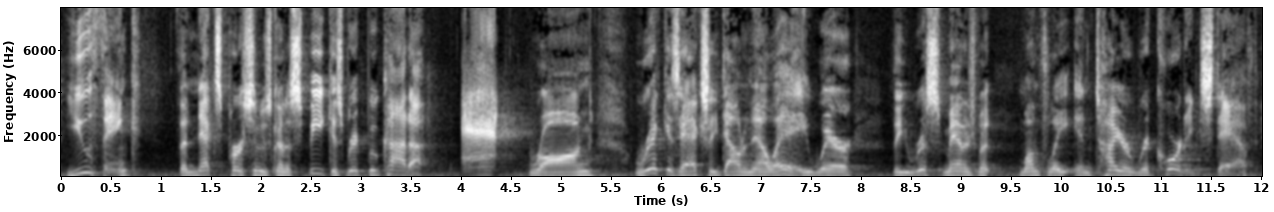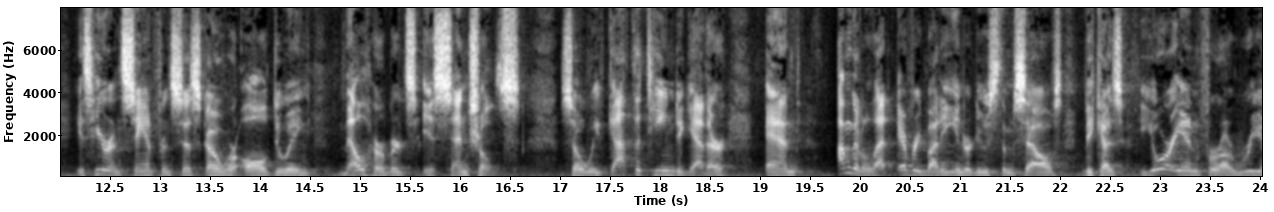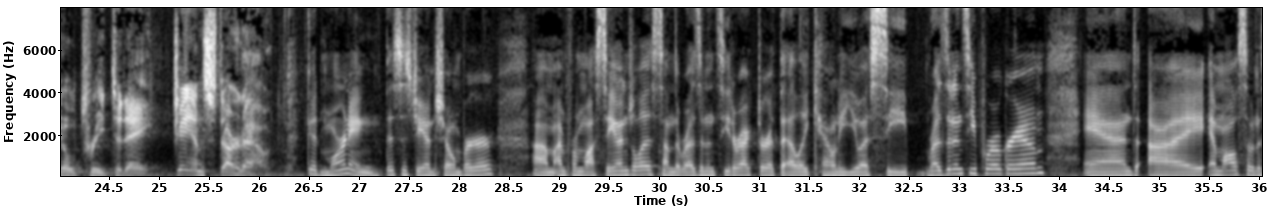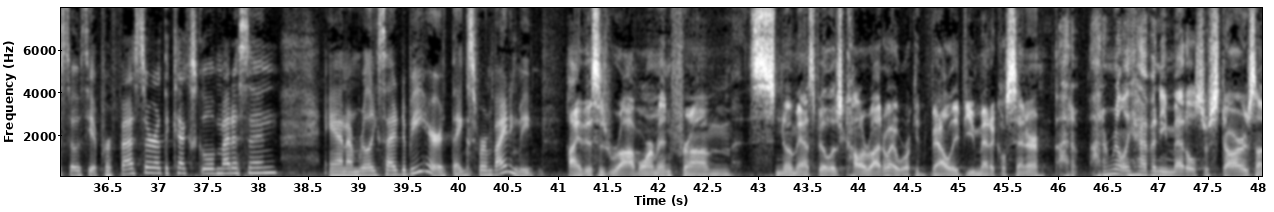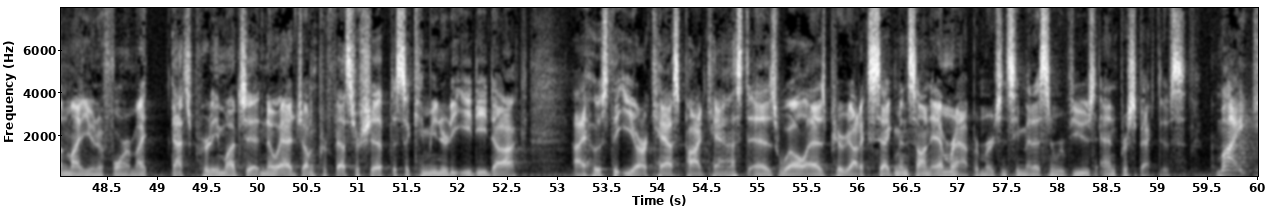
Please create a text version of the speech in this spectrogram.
you think the next person who's going to speak is Rick Bukata. Ah, wrong. Rick is actually down in LA where the Risk Management Monthly entire recording staff is here in San Francisco. We're all doing Mel Herbert's Essentials. So we've got the team together, and I'm going to let everybody introduce themselves because you're in for a real treat today. Jan, start out. Good morning. This is Jan Shoenberger. Um, I'm from Los Angeles. I'm the residency director at the LA County USC residency program, and I am also an associate professor at the Keck School of Medicine. And I'm really excited to be here. Thanks for inviting me. Hi, this is Rob Orman from Snowmass Village, Colorado. I work at Valley View Medical Center. I don't, I don't really have any medals or stars on my uniform. I, that's pretty much it. No adjunct professorship, just a community ED doc. I host the ERCast podcast as well as periodic segments on EM:RAP, Emergency Medicine Reviews and Perspectives. Mike.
